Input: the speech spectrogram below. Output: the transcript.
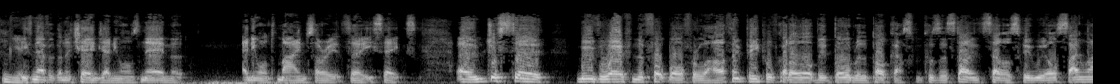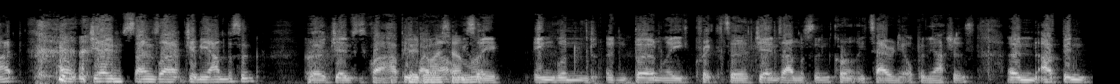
Yeah. He's never going to change anyone's name at anyone's mind. Sorry, at 36. Um, just to move away from the football for a while, I think people have got a little bit bored with the podcast because they're starting to tell us who we all sound like. James sounds like Jimmy Anderson. Uh, James is quite happy Who about that. sound Obviously, England and Burnley cricketer James Anderson currently tearing it up in the Ashes, and I've been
